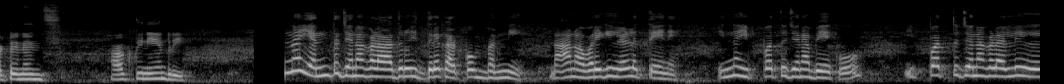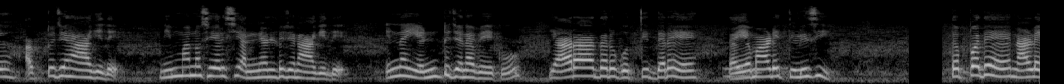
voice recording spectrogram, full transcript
ಅಟೆಂಡೆನ್ಸ್ ಹಾಕ್ತೀನಿ ಏನ್ರಿ? ಇನ್ನು ಎಂಟು ಜನಗಳಾದರೂ ಇದ್ದರೆ ಕರ್ಕೊಂಡು ಬನ್ನಿ. ನಾನು ಅವರಿಗೆ ಹೇಳುತ್ತೇನೆ. ಇನ್ನು ಇಪ್ಪತ್ತು ಜನ ಬೇಕು. ಇಪ್ಪತ್ತು ಜನಗಳಲ್ಲಿ ಹತ್ತು ಜನ ಆಗಿದೆ. ನಿಮ್ಮನ್ನು ಸೇರಿಸಿ ಹನ್ನೆರಡು ಜನ ಆಗಿದೆ. ಇನ್ನು ಎಂಟು ಜನ ಬೇಕು. ಯಾರಾದರೂ ಗೊತ್ತಿದ್ದರೆ ದಯಮಾಡಿ ತಿಳಿಸಿ. ತಪ್ಪದೆ ನಾಳೆ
